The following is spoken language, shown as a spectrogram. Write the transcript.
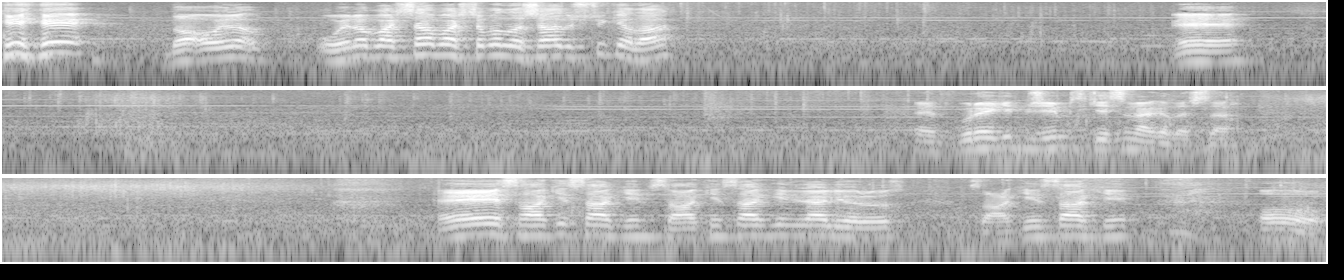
Daha oyuna, oyuna başlar başlamaz aşağı düştük ya lan. Ee. Evet buraya gitmeyeceğimiz kesin arkadaşlar. Hey sakin sakin sakin sakin ilerliyoruz. Sakin sakin. Oo.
